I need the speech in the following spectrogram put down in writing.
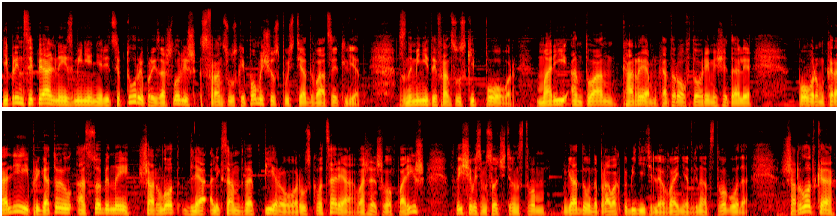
И принципиальное изменение рецептуры произошло лишь с французской помощью спустя 20 лет. Знаменитый французский повар Мари Антуан Карем, которого в то время считали поваром королей, приготовил особенный шарлот для Александра I, русского царя, вошедшего в Париж в 1814 году на правах победителя в войне 12 года. Шарлотка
